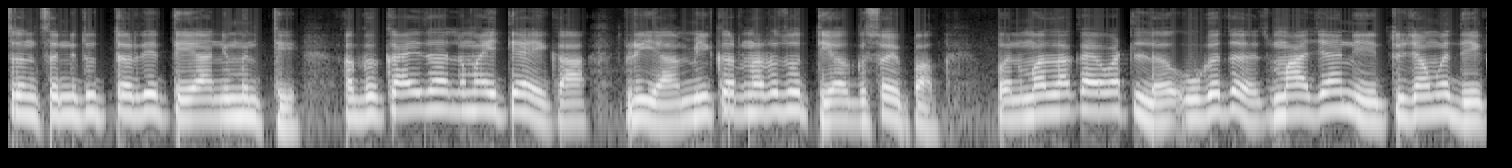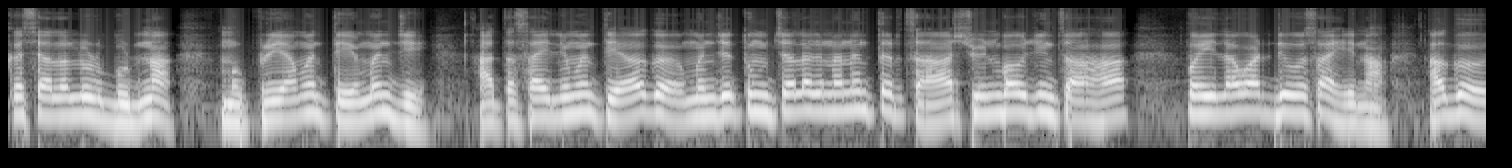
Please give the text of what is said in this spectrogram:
सणसणीत उत्तर देते आणि म्हणते अगं काय झालं माहिती आहे का? प्रिया मी करणारच होते अगं स्वयंपाक. पण मला काय वाटलं उगतच माझ्या आणि तुझ्यामध्ये कशाला लुडबुड ना? मग प्रिया म्हणते म्हणजे? आता सायली म्हणते अगं म्हणजे तुमच्या लग्नानंतरचा अश्विन भाऊजींचा हा पहिला वाढदिवस आहे ना? अगं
